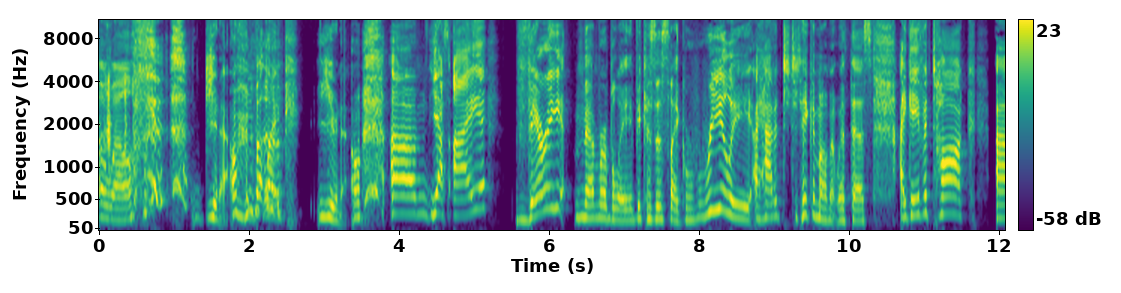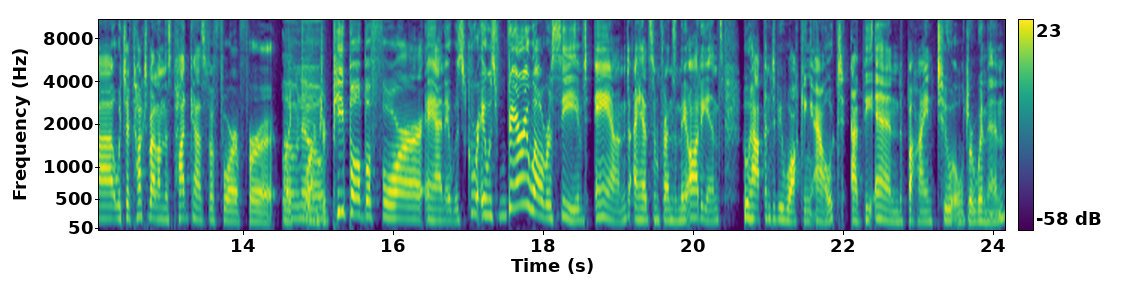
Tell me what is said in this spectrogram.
Oh, well. you know, but like, you know. Um, yes, I very memorably, because this like really, I had to, to take a moment with this. I gave a talk, uh, which I've talked about on this podcast before for like Oh, no. 400 people before. And it was great. It was very well received. And I had some friends in the audience who happened to be walking out at the end behind two older women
